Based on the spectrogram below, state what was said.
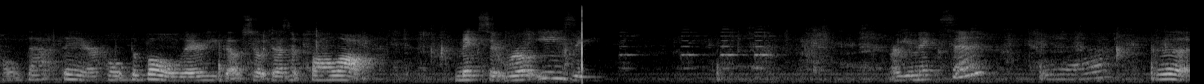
Hold that there. Hold the bowl. There you go, so it doesn't fall off. Mix it real easy. Are you mixing? Yeah. Good.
